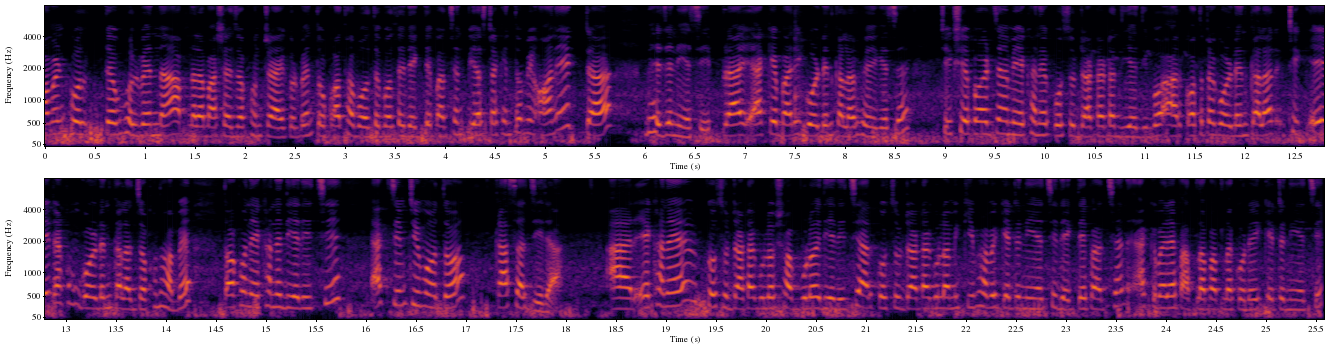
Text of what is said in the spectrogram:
কমেন্ট করতেও ভুলবেন না। আপনারা বাসায় যখন ট্রাই করবেন, তো কথা বলতে বলতে দেখতে পাচ্ছেন পেঁয়াজটা কিন্তু আমি অনেকটা ভেজে নিয়েছি। প্রায় একেবারেই গোল্ডেন কালার হয়ে গেছে। ঠিক সে পর্যায়ে আমি এখানে কচুর ডাটাটা দিয়ে দিব। আর কতটা গোল্ডেন কালার ঠিক এইরকম গোল্ডেন কালার যখন হবে, তখন এখানে দিয়ে দিচ্ছি এক চিমটি মতো কাঁচা জিরা। আর এখানে কচুর ডাটাগুলো সবগুলোই দিয়ে দিচ্ছি। আর কচুর ডাটাগুলো আমি কীভাবে কেটে নিয়েছি দেখতেই পাচ্ছেন? একেবারে পাতলা পাতলা করেই কেটে নিয়েছি।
